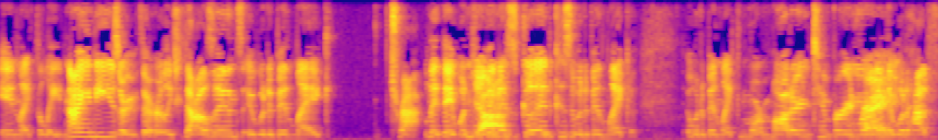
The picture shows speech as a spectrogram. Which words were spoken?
in like the late 90s or the early 2000s it would have been like trap like they wouldn't have been as good because it would have been like it would have been like more modern Tim Burton Right. and it would have had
